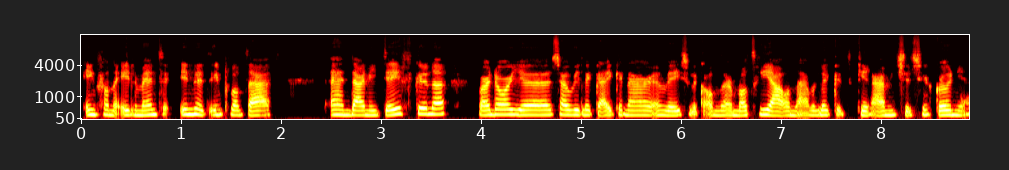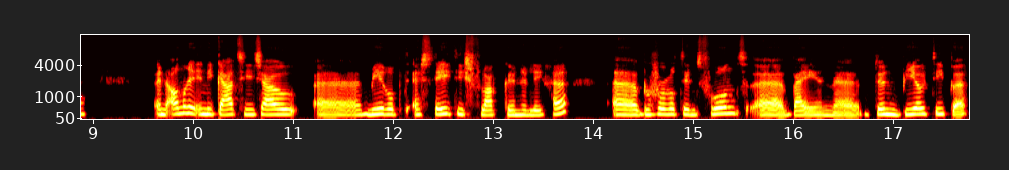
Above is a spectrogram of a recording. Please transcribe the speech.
een van de elementen in het implantaat en daar niet tegen kunnen. Waardoor je zou willen kijken naar een wezenlijk ander materiaal, namelijk het keramische zirconia. Een andere indicatie zou uh, meer op het esthetisch vlak kunnen liggen. Uh, bijvoorbeeld in het front uh, bij een dun biotype.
